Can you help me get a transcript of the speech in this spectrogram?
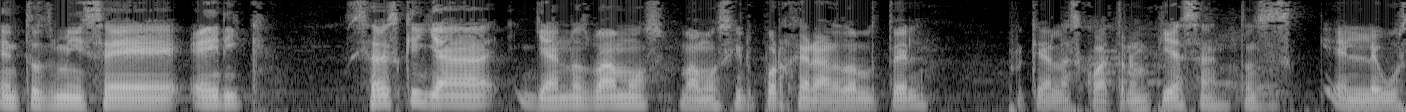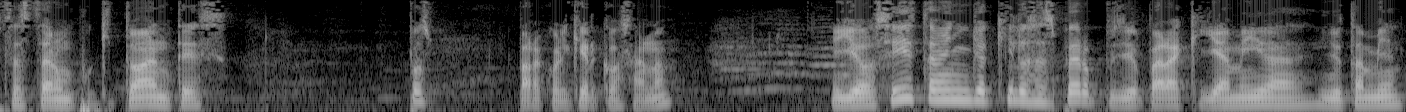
Entonces me dice Eric, ¿sabes que ya, ya nos vamos? Vamos a ir por Gerardo al hotel, porque a las 4 empieza. Entonces él le gusta estar un poquito antes, pues para cualquier cosa, ¿no? Y yo, sí, está bien, yo aquí los espero, pues yo para que ya me iba, yo también.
